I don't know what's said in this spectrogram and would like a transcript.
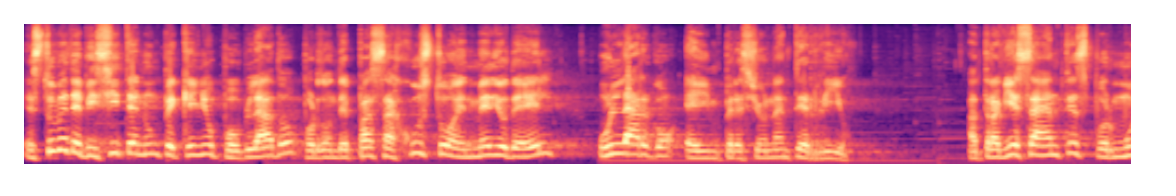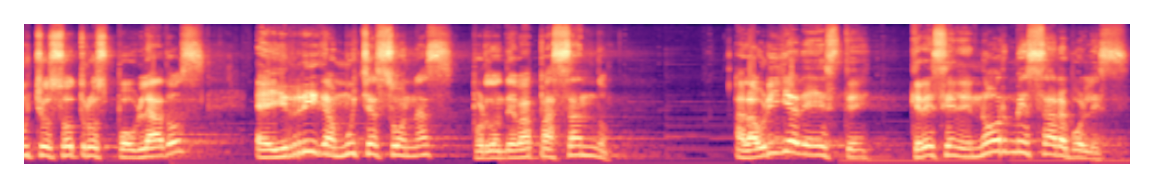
Estuve de visita en un pequeño poblado por donde pasa justo en medio de él un largo e impresionante río. Atraviesa antes por muchos otros poblados e irriga muchas zonas por donde va pasando. A la orilla de este crecen enormes árboles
